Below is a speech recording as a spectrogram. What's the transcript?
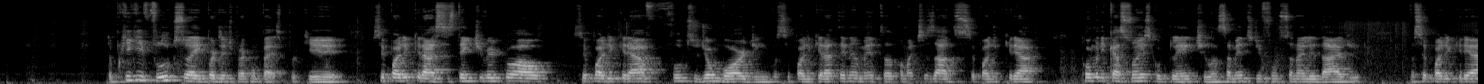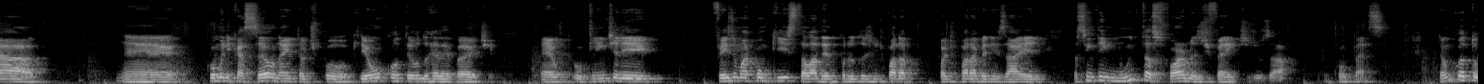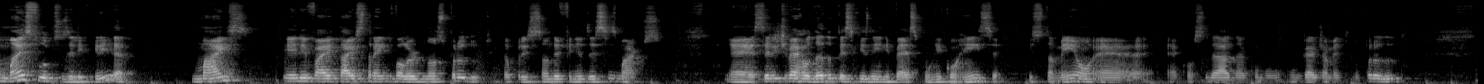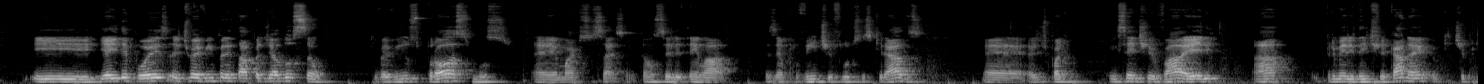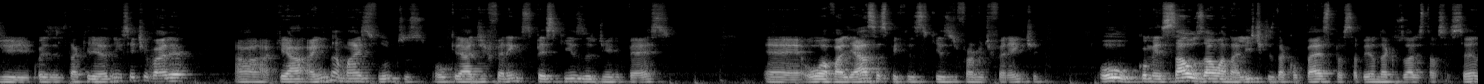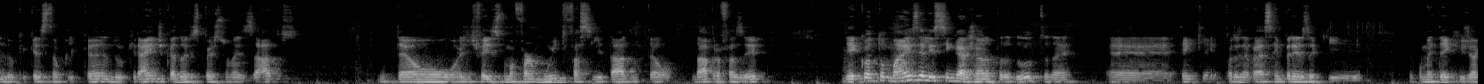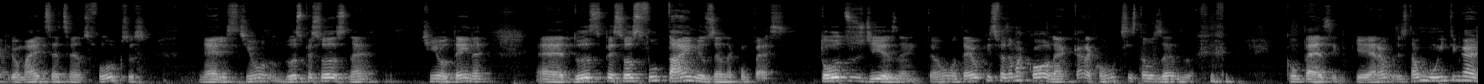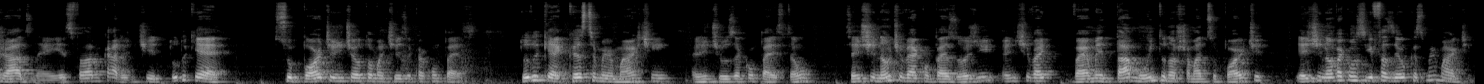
Então, por que, que fluxo é importante para a Compass? Porque você pode criar assistente virtual, você pode criar fluxo de onboarding, você pode criar treinamentos automatizados, você pode criar comunicações com o cliente, lançamento de funcionalidade. Você pode criar é, comunicação, né? Então, tipo, criou um conteúdo relevante. É, o, o, cliente ele fez uma conquista lá dentro do produto, a gente pode, pode parabenizar ele. Assim, tem muitas formas diferentes de usar o Compass. Então, quanto mais fluxos ele cria, mais ele vai estar tá extraindo valor do nosso produto. Então, por isso são definidos esses marcos. É, se ele estiver rodando pesquisa em NPS com recorrência, isso também é, é considerado né, como um engajamento no produto. E, e aí depois a gente vai vir para a etapa de adoção, que vai vir os próximos é, marcos de sucesso. Então, se ele tem lá, exemplo, 20 fluxos criados, é, a gente pode incentivar ele a primeiro identificar né, o que tipo de coisa ele está criando e incentivar ele a criar ainda mais fluxos ou criar diferentes pesquisas de NPS é, ou avaliar essas pesquisas de forma diferente ou começar a usar o Analytics da Compass para saber onde é que os usuários estão acessando, o que, que eles estão clicando, criar indicadores personalizados. Então, a gente fez isso de uma forma muito facilitada, então dá para fazer. E aí, quanto mais ele se engajar no produto, né, é, tem que, por exemplo, essa empresa que eu comentei que já criou mais de 700 fluxos, né, eles tinham duas pessoas, né, tinha ou tem, né, é, duas pessoas full time usando a Compass todos os dias, né? Então, até eu quis fazer uma call, né? Cara, como que vocês estão usando Compass? Porque eram, eles estão muito engajados, né? E eles falaram, cara, a gente, tudo que é suporte a gente automatiza com a Compass. Tudo que é customer marketing a gente usa a Compass. Então, se a gente não tiver a Compass hoje, a gente vai, vai aumentar muito o nosso chamado de suporte e a gente não vai conseguir fazer o customer marketing.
